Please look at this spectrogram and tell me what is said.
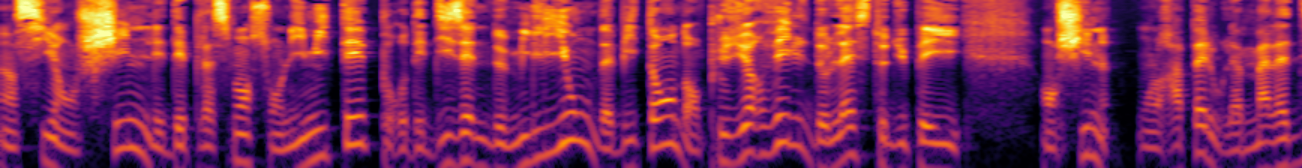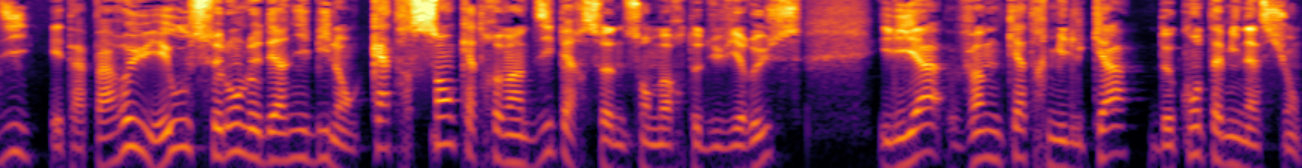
Ainsi, en Chine, les déplacements sont limités pour des dizaines de millions d'habitants dans plusieurs villes de l'Est du pays. En Chine, on le rappelle, où la maladie est apparue et où, selon le dernier bilan, 490 personnes sont mortes du virus. Il y a 24 000 cas de contamination.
